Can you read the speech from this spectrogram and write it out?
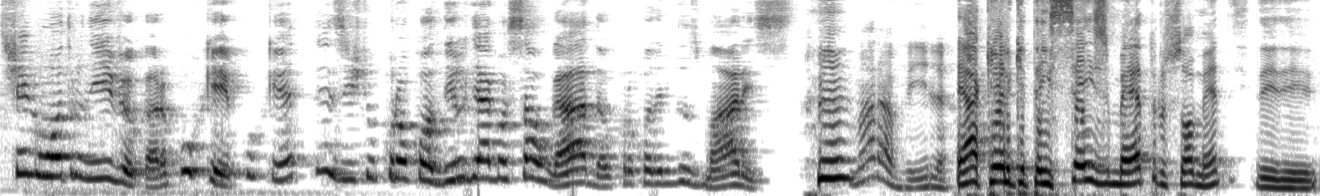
chega a um outro nível, cara. Por quê? Porque existe o crocodilo de água salgada, o crocodilo dos mares. Maravilha. É aquele que tem 6 metros somente de, de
